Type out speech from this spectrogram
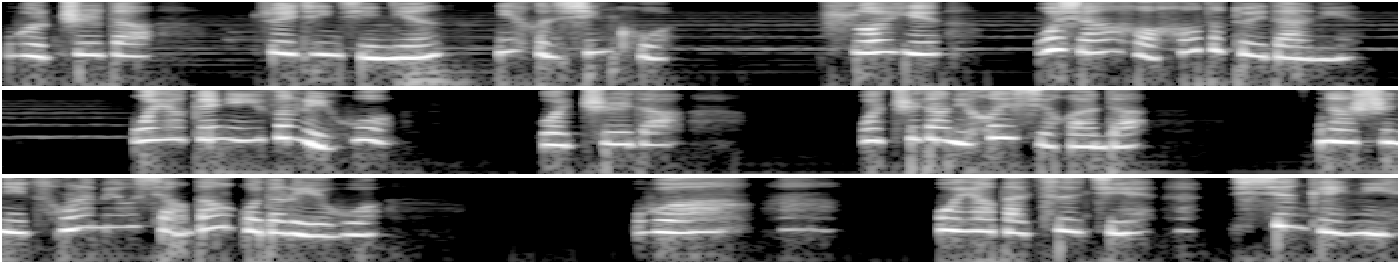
我知道，最近几年你很辛苦，所以我想要好好的对待你。”我要给你一份礼物，我知道，我知道你会喜欢的，那是你从来没有想到过的礼物。我，我要把自己献给你。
